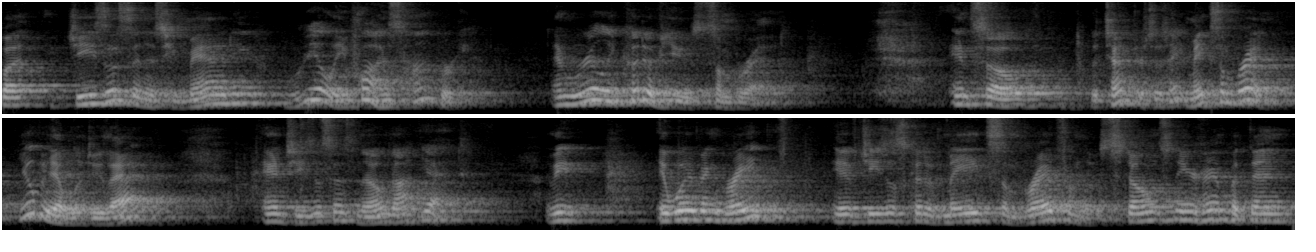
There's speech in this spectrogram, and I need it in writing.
But Jesus, in his humanity, really was hungry and really could have used some bread. And so the tempter says, Hey, make some bread. You'll be able to do that. And Jesus says, No, not yet. I mean, it would have been great if Jesus could have made some bread from those stones near him, but then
